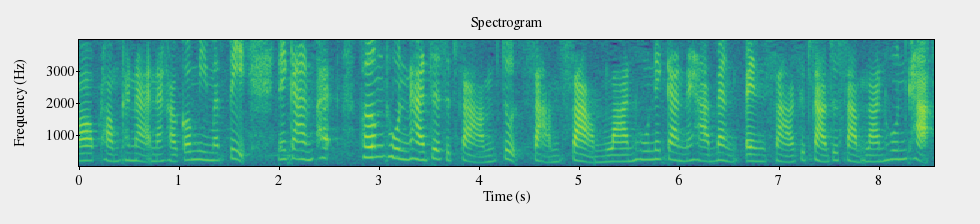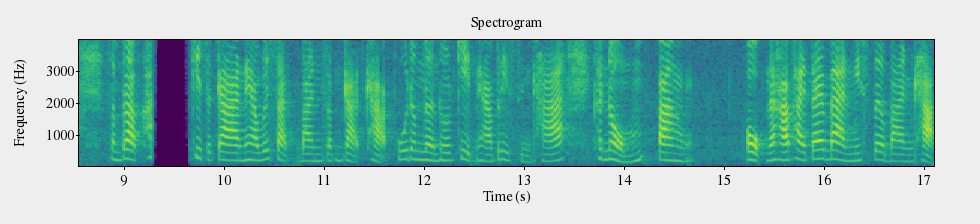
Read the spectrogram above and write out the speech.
ก็พร้อมคณะนะคะ ก็มีมติในการเพิ่มเพิ่มทุนนะคะ73.33 ล้านหุ้นในกันนะคะ แบ่งเป็น 33.3 ล้านหุ้นค่ะสำหรับค่า กิจการนะคะบริษัทบันจำกัดค่ะผู้ดำเนินธุรกิจนะคะผลิตสินค้า ขนมปังอบนะคะภายใต้แบรนด์มิสเตอร์บันค่ะ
